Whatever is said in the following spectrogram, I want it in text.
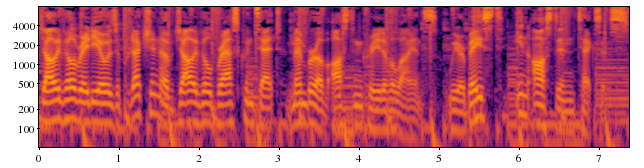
Jollyville Radio is a production of Jollyville Brass Quintet, member of Austin Creative Alliance. We are based in Austin, Texas.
